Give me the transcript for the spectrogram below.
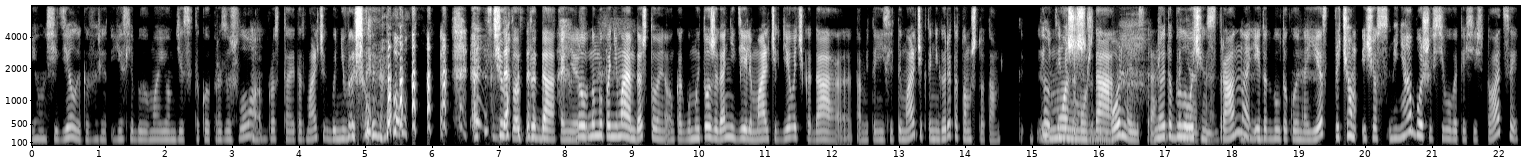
И он сидел и говорит, если бы в моем детстве такое произошло, mm-hmm. просто этот мальчик бы не вышел из дома. Чувство стыда. Ну, ну, мы понимаем, да, что э, как бы мы тоже, да, не делим мальчик, девочка, да, там, это если ты мальчик, это не говорит о том, что там ты ну, не можешь, может да. больно или страшно. Но это было очень странно, и этот был такой наезд. Причем еще с меня больше всего в этой ситуации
